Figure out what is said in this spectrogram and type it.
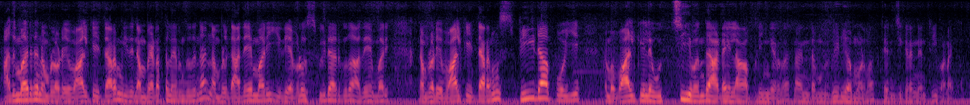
அது மாதிரி தான் நம்மளுடைய வாழ்க்கை. வாழ்க்கை தரம் இது நம்ம இடத்துல இருந்ததுன்னா நம்மளுக்கு அதே மாதிரி இது எவ்வளோ ஸ்பீடாக இருக்குதோ அதே மாதிரி நம்மளுடைய வாழ்க்கை தரமும் ஸ்பீடாக போய் நம்ம வாழ்க்கையில் உச்சி வந்து அடையலாம் அப்படிங்கிறத நான் இந்த வீடியோ மூலமாக தெரிஞ்சுக்கிறேன். நன்றி வணக்கம்.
